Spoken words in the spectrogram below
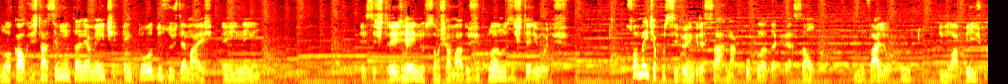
um local que está simultaneamente em todos os demais e em nenhum. Esses três reinos são chamados de planos exteriores. Somente é possível ingressar na cúpula da criação, no Vale Oculto e no Abismo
